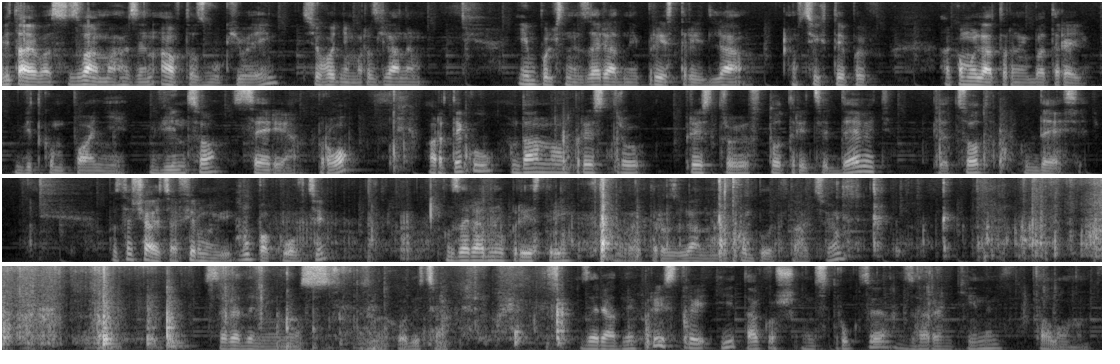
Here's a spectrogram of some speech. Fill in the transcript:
Вітаю вас! З вами магазин «Автозвук.UA». Сьогодні ми розглянемо імпульсний зарядний пристрій для всіх типів акумуляторних батарей від компанії Vinso серія Pro. Артикул даного пристрою, пристрою 139 510. Постачається в фірмовій упаковці зарядний пристрій. Давайте розглянемо комплектацію. Всередині у нас знаходиться зарядний пристрій і також інструкція з гарантійним талоном.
